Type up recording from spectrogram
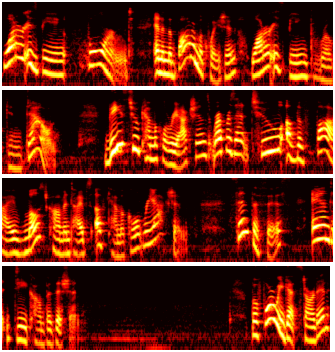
water is being formed, and in the bottom equation, water is being broken down. These two chemical reactions represent two of the five most common types of chemical reactions synthesis, and decomposition. Before we get started,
